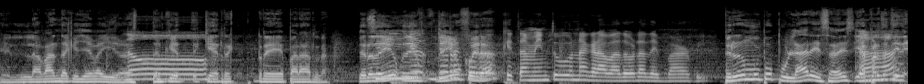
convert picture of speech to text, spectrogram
el- la banda que lleva y No. tengo que, que re- repararla. Pero de, Sí, ahí- de- yo, de ahí fuera, que también tuvo una grabadora de Barbie. pero eran muy populares, ¿sabes? Y aparte, Ajá. tiene-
